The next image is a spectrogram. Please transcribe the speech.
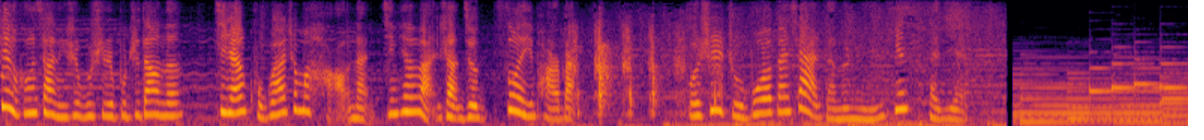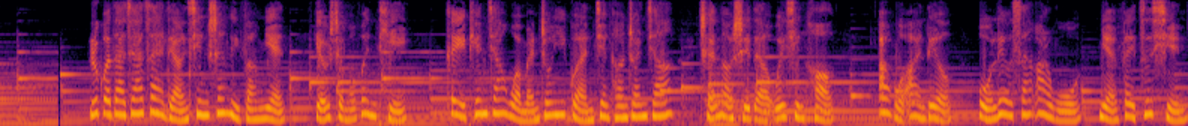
这个功效你是不是不知道呢？既然苦瓜这么好，那今天晚上就做一盘吧。我是主播半夏，咱们明天再见。如果大家在两性生理方面，有什么问题，可以添加我们中医馆健康专家陈老师的微信号：二五二六五六三二五，免费咨询。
